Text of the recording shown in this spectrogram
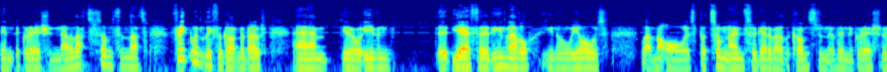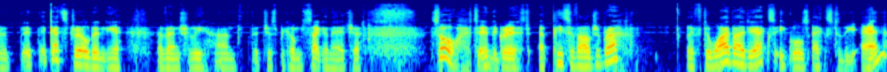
integration. Now that's something that's frequently forgotten about, um, you know, even at year 13 level, you know, we always, well not always, but sometimes forget about the constant of integration. It, it, it gets drilled into you eventually and it just becomes second nature. So, to integrate a piece of algebra, if dy by dx equals x to the n,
